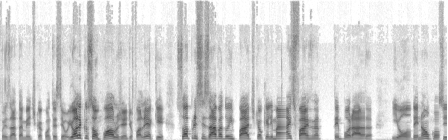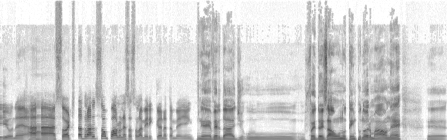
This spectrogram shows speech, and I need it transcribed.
Foi exatamente o que aconteceu. E olha que o São Paulo, gente, eu falei aqui, só precisava do empate, que é o que ele mais faz na temporada. E ontem não conseguiu, né? A sorte está do lado do São Paulo nessa Sul-Americana também, hein? É verdade. O... Foi 2 a 1 um no tempo normal, né? É...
